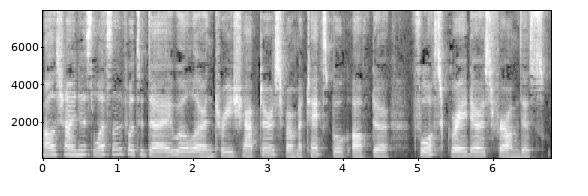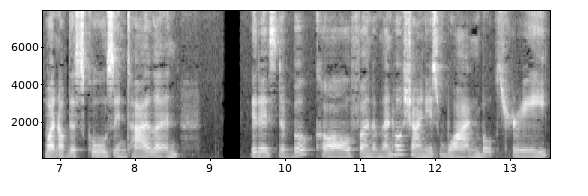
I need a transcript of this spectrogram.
Our Chinese lesson for today will learn three chapters from a textbook of the fourth graders from the, one of the schools in Thailand. It is the book called Fundamental Chinese 1, Book 3.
